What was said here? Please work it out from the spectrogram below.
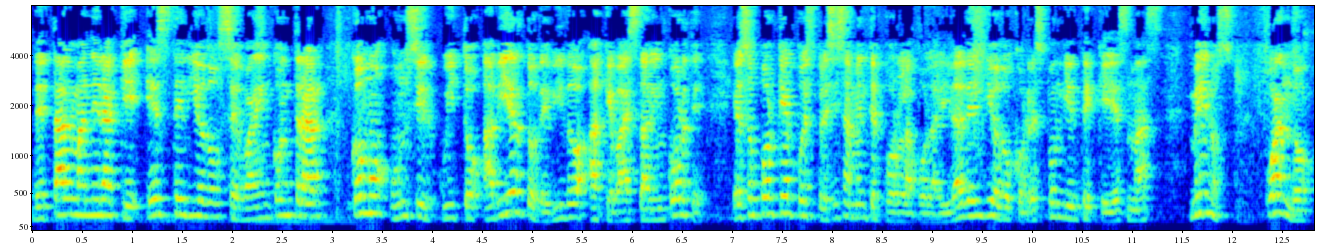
de tal manera que este diodo se va a encontrar como un circuito abierto debido a que va a estar en corte. ¿Eso por qué? Pues precisamente por la polaridad del diodo correspondiente que es más menos. Cuando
